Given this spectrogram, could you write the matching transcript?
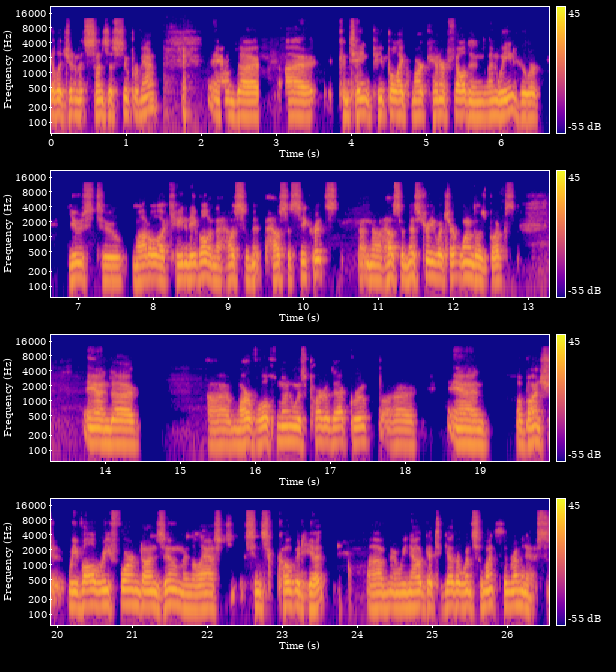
illegitimate sons of Superman, and uh, uh, contain people like Mark Hanerfeld and Len Wein, who were used to model a Cain and Abel in the House of House of Secrets, no, House of Mystery, whichever one of those books. And uh, uh, Marv Wolfman was part of that group, uh, and a bunch. We've all reformed on Zoom in the last since COVID hit, um, and we now get together once a month and reminisce.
